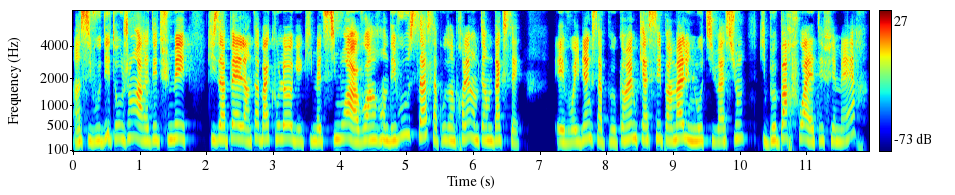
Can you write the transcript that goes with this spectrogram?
Hein, si vous dites aux gens arrêtez de fumer, qu'ils appellent un tabacologue et qu'ils mettent six mois à avoir un rendez-vous, ça, ça pose un problème en termes d'accès. Et vous voyez bien que ça peut quand même casser pas mal une motivation qui peut parfois être éphémère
